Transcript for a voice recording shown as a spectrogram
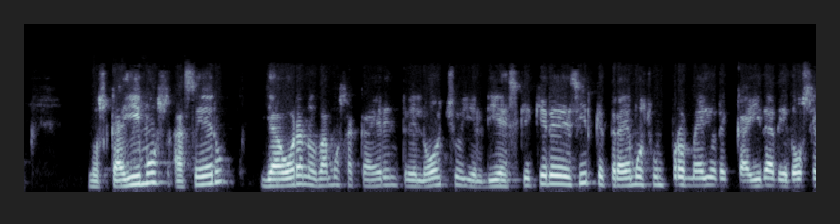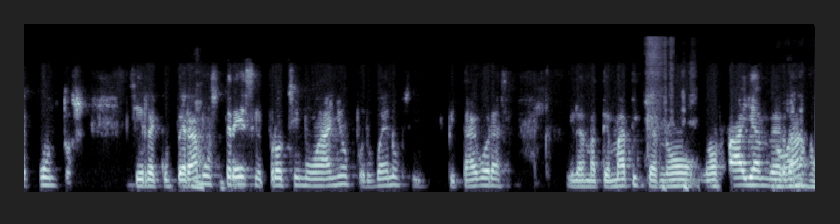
Nos caímos a cero y ahora nos vamos a caer entre el 8 y el 10. ¿Qué quiere decir? Que traemos un promedio de caída de 12 puntos. Si recuperamos 3 el próximo año, pues bueno, si Pitágoras y las matemáticas no, no fallan, ¿verdad?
